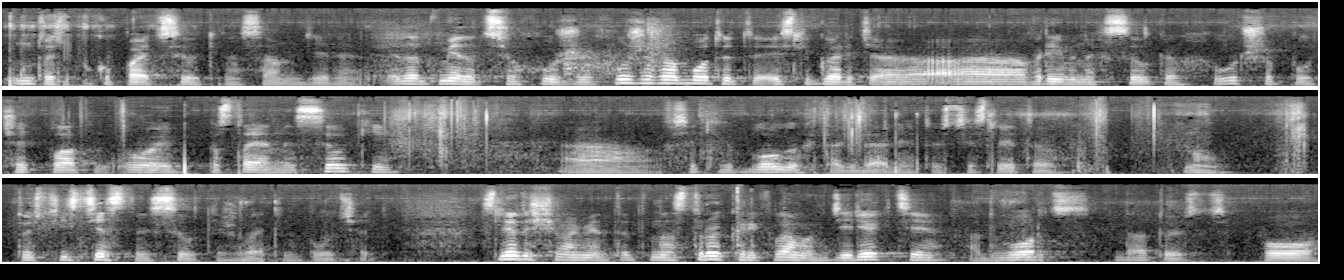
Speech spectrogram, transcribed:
ну, то есть покупать ссылки на самом деле. Этот метод все хуже и хуже работает. Если говорить о, о временных ссылках, лучше получать платные, ой, постоянные ссылки в всяких блогах и так далее. То есть если это, ну, то есть естественные ссылки желательно получать. Следующий момент – это настройка рекламы в Директе, AdWords, да, то есть по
